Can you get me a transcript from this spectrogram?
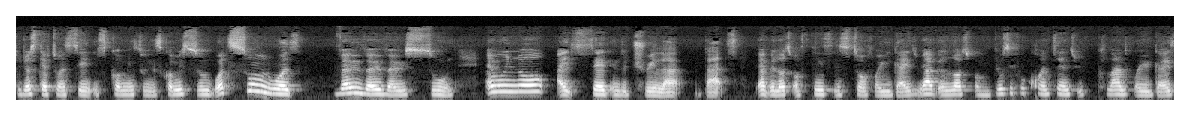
So just kept on saying it's coming soon, it's coming soon. But soon was very, very, very soon. And we know I said in the trailer that we have a lot of things in store for you guys. We have a lot of beautiful content we've planned for you guys.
